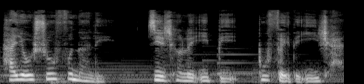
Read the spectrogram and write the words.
还由叔父那里继承了一笔不菲的遗产。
